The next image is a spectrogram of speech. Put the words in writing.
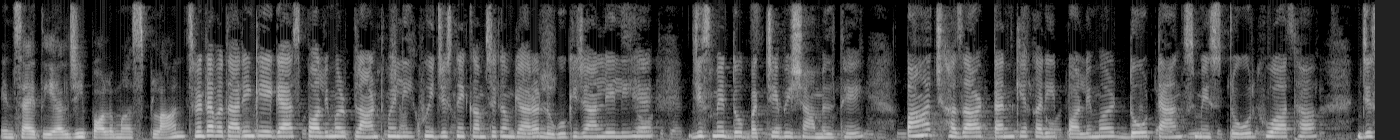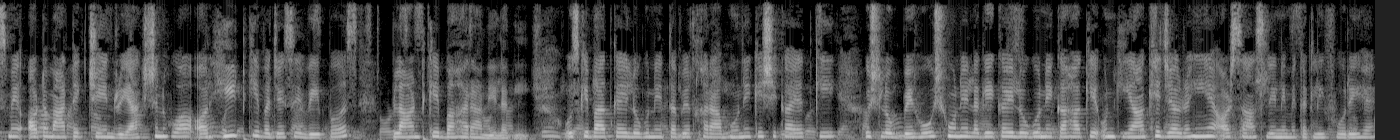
inside the LG Polymers plant. Smita बता रही कि ये गैस पॉलीमर प्लांट में लीक हुई जिसने कम से कम 11 लोगों की जान ले ली है, जिसमें दो बच्चे भी शामिल थे। पाँच हज़ार टन के करीब पॉलीमर दो टैंक्स में स्टोर हुआ था, जिसमें ऑटोमेटिक चेन रिएक्शन हुआ और हीट की वजह से वेपर्स प्लांट के बाहर आने लगी। उसके बाद कई लोगों ने तबियत खराब होने की शिकायत की। कुछ लोग बेहोश होने लगे। कई लोगों ने कहा कि उनकी आँखें जल रही हैं और सांस लेने में तकलीफ़ हो रही है।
